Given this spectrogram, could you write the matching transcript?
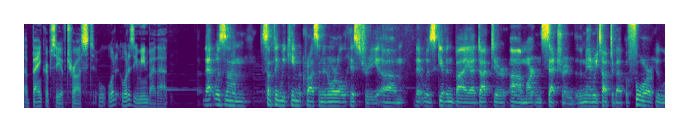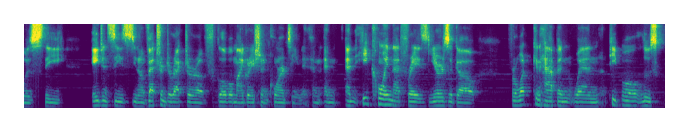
a bankruptcy of trust. What what does he mean by that? That was um, something we came across in an oral history um, that was given by uh, Dr. Uh, Martin Cetron, the man we talked about before, who was the agency's you know veteran director of global migration and quarantine and and and he coined that phrase years ago for what can happen when people lose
